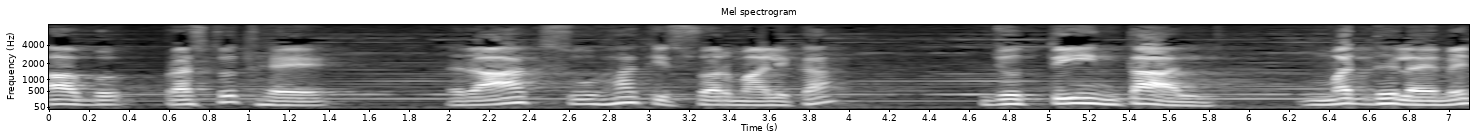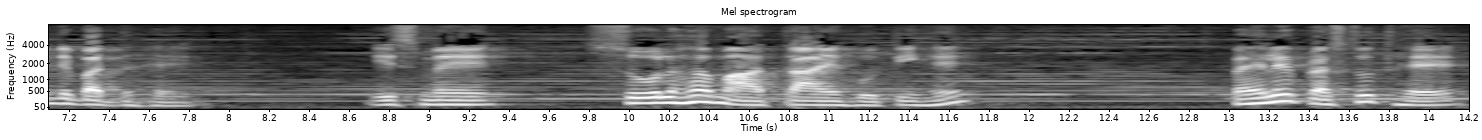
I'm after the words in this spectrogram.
अब प्रस्तुत है राग सूहा की स्वर मालिका जो तीन ताल मध्य लय में निबद्ध है। इसमें 16 मात्राएँ होती हैं। पहले प्रस्तुत है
